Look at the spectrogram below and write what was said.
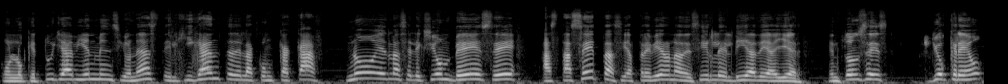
con lo que tú ya bien mencionaste, el gigante de la CONCACAF. No es la selección B, C, hasta Z, si atrevieron a decirle el día de ayer. Entonces, yo creo,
